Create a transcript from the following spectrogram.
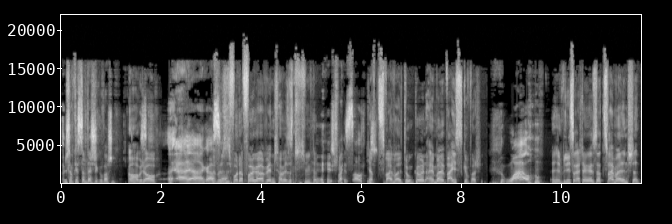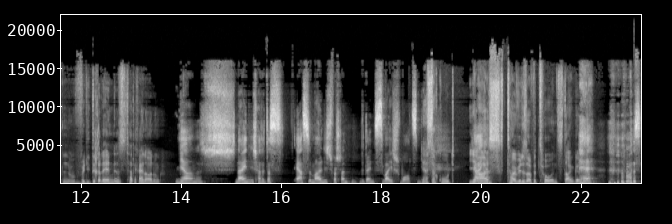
Und ich habe gestern Wäsche gewaschen. Oh, habe ich auch. Ja, ja, krass, Haben wir das ne? nicht vor der Folge erwähnt? Ich habe es nicht mehr. Ich weiß auch Ich habe nicht. zweimal dunkel und einmal weiß gewaschen. Wow. In Willis Rechnung ist er zweimal entstanden. Wofür die dritte hin ist, hat er keine Ahnung. Ja, ich, nein, ich hatte das erste Mal nicht verstanden mit deinen zwei Schwarzen. Ja, ist doch gut. Ja, Ja, ja. ist toll, wie du es auch betonst. Danke. Hä? Was?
